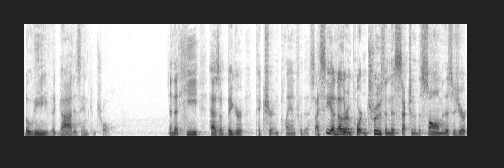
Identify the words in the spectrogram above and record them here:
believe that God is in control and that He has a bigger picture and plan for this. I see another important truth in this section of the psalm, and this is your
